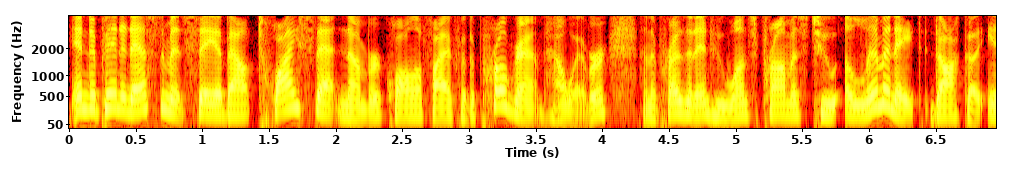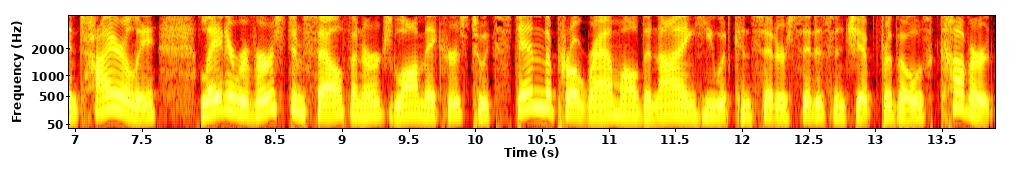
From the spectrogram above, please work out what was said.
Independent estimates say about twice that number qualify for the program, however, and the president, who once promised to eliminate DACA entirely, later reversed himself and urged lawmakers to extend the program while denying he would consider citizenship for those covered.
